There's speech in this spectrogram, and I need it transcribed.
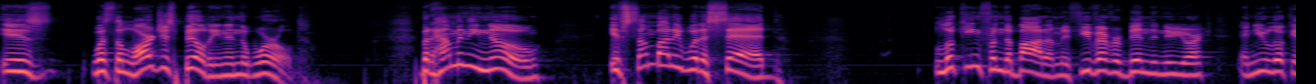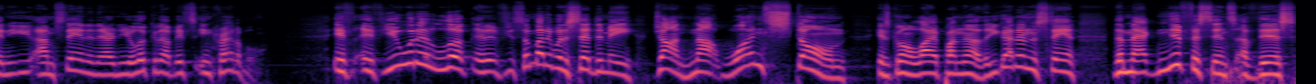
is was the largest building in the world. But how many know if somebody would have said looking from the bottom, if you've ever been to New York and you look and you, I'm standing there and you're looking up, it's incredible. If, if you would have looked, if you, somebody would have said to me, John, not one stone is going to lie upon another. You got to understand the magnificence of this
